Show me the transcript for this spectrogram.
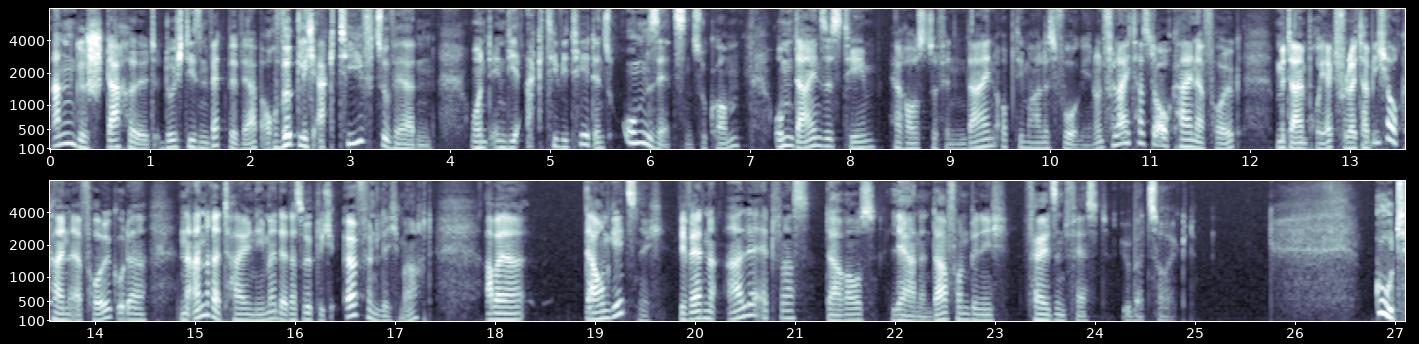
angestachelt durch diesen Wettbewerb auch wirklich aktiv zu werden und in die Aktivität, ins Umsetzen zu kommen, um dein System herauszufinden, dein optimales Vorgehen. Und vielleicht hast du auch keinen Erfolg mit deinem Projekt, vielleicht habe ich auch keinen Erfolg oder ein anderer Teilnehmer, der das wirklich öffentlich macht, aber darum geht's nicht. Wir werden alle etwas daraus lernen. Davon bin ich felsenfest überzeugt. Gut,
